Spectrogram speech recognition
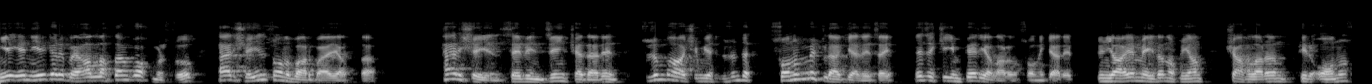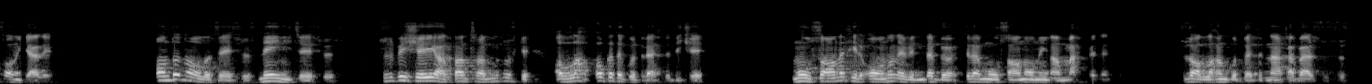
Niyə, niyə görə belə? Allahdan qorxmursunuz. Hər şeyin sonu var bu həyatda. Hər şeyin, sevincin, kədərin, sizin bu hakimiyyətinizin də sonu mütləq gələcək. Necə ki, imperiyaların sonu gəlir. Dünyaya meydan oxuyan şahların, Fironun sonu gəlir. Onda nə olacaqsınız? Nə edəcəksiniz? Siz bir şeyi yaddan çıxartmısınız ki, Allah o qədər qüdrətlidir ki, Musanı Fironun evində böyütdü və Musanı onu ilə məhv edildi. Siz Allahın qüdrətindən xəbərsizsiniz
